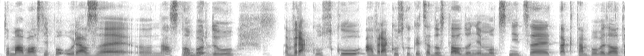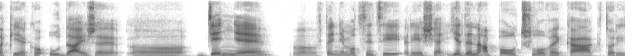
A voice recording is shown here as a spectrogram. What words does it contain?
to má vlastně po úraze eh, na snowboardu v Rakúsku a v Rakúsku, keď sa dostal do nemocnice, tak tam povedal taký jako údaj, že uh, denne Eh, v tej nemocnici riešia 1,5 človeka, ktorý,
